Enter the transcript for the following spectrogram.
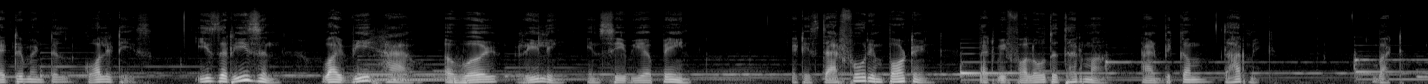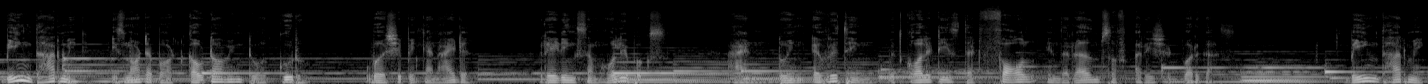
detrimental qualities is the reason why we have a world reeling in severe pain it is therefore important that we follow the Dharma and become Dharmic. But being Dharmic is not about kowtowing to a guru, worshipping an idol, reading some holy books, and doing everything with qualities that fall in the realms of Arishad Vargas. Being Dharmic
